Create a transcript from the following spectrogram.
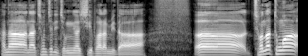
하나하나 천천히 정리하시기 바랍니다. 어, 전화 통화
